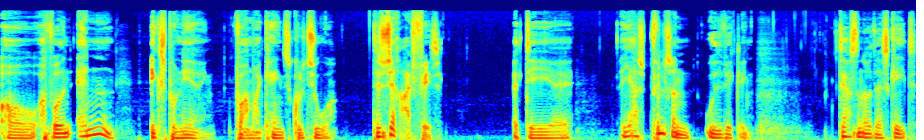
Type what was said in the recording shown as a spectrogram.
og har fået en anden eksponering for amerikansk kultur. Det synes jeg er ret fedt. At det, øh, jeg har følt sådan en udvikling. Det er sådan noget, der er sket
